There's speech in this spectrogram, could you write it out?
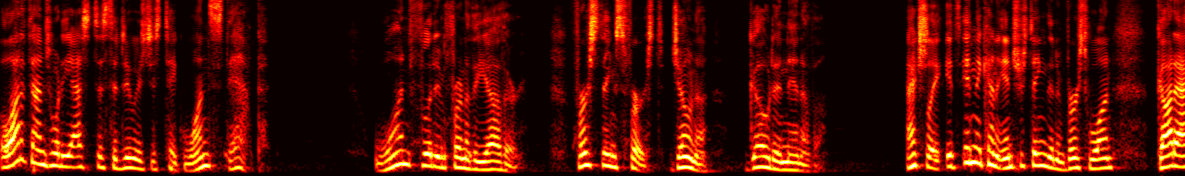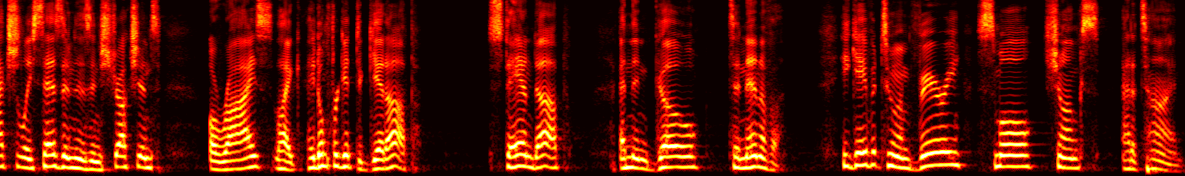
A lot of times, what He asks us to do is just take one step, one foot in front of the other. First things first, Jonah, go to Nineveh. Actually, it's isn't it kind of interesting that in verse one, God actually says in his instructions, arise, like, hey, don't forget to get up, stand up, and then go to Nineveh. He gave it to him very small chunks at a time.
